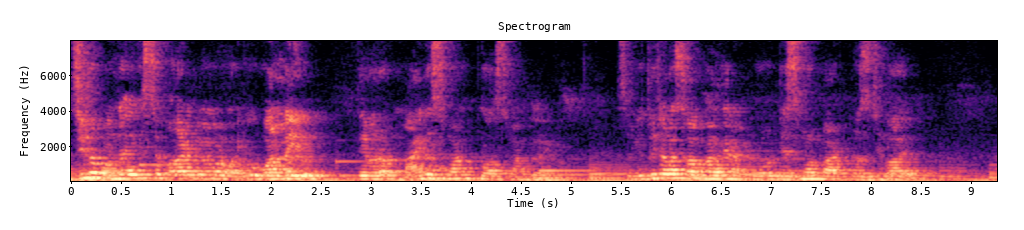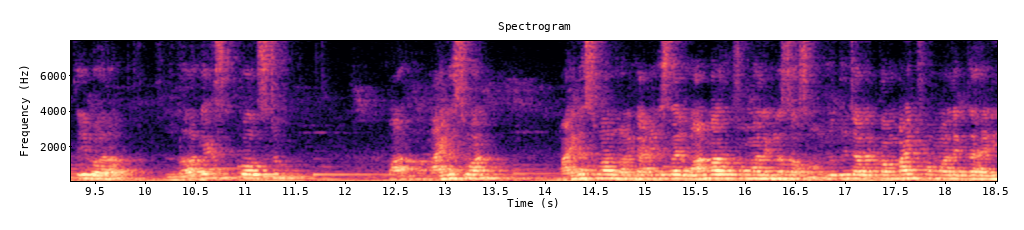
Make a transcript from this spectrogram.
जिरो भन्दा एक स्टेप अगाडिको नम्बर भनेको वान नै हो त्यही भएर माइनस वान प्लस वान गरेको सो यो दुइटालाई सल्भ गर्दै हाम्रो डेसिमल पार्ट पोजिटिभ आयो त्यही भएर log x equals to minus one minus one भनेको हामी यसलाई वान बारको फर्ममा लेख्न सक्छौँ यो दुइटालाई कम्बाइन्ड फर्ममा लेख्दाखेरि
